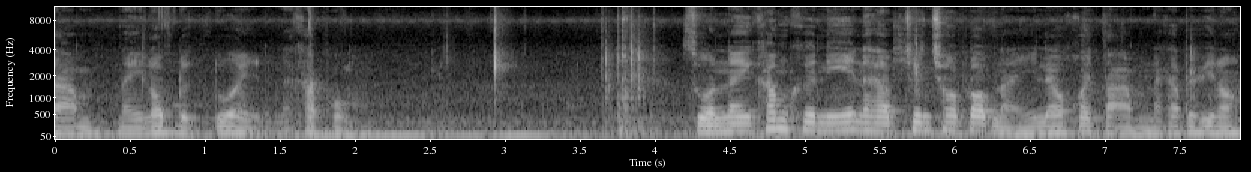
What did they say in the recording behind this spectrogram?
ตามในรอบดึกด้วยนะครับผม ส่วนในค่ำคืนนี้นะครับ ชื่นชอบรอบไหนแล้วค่อยตามนะครับพี่ๆเนาะ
